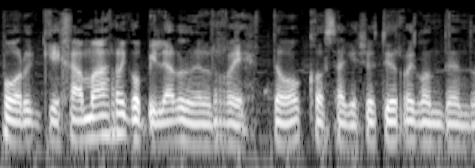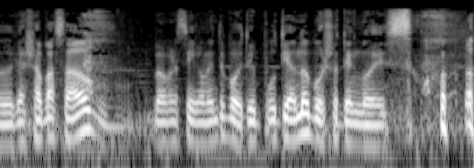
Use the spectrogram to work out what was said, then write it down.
porque jamás recopilaron el resto, cosa que yo estoy recontento de que haya pasado, básicamente porque estoy puteando porque yo tengo eso.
